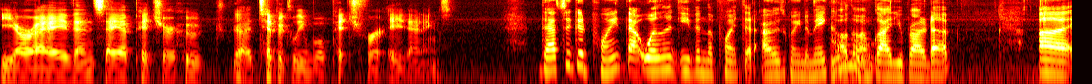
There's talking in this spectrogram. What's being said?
ERA than, say, a pitcher who uh, typically will pitch for eight innings. That's a good point. That wasn't even the point that I was going to make, although I'm glad you brought it up. Uh,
